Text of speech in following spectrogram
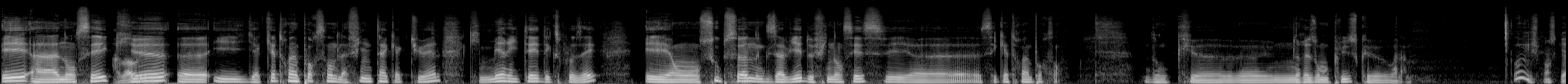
et a annoncé Ah bah que euh, il y a 80% de la fintech actuelle qui méritait d'exploser et on soupçonne Xavier de financer ces, euh, ces 80%. Donc euh, une raison de plus que voilà. Oui, je pense que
